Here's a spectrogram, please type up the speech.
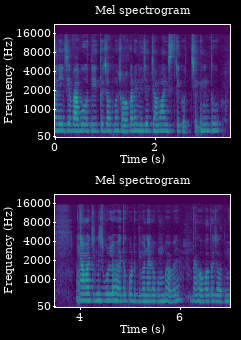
আর এই যে বাবু অতিরিক্ত যত্ন সহকারে নিজের জামা ইস্ত্রি করছে, কিন্তু আমার জিনিস বললে হয়তো করে দিবে না এরকমভাবে। দেখো কত যত্ন।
